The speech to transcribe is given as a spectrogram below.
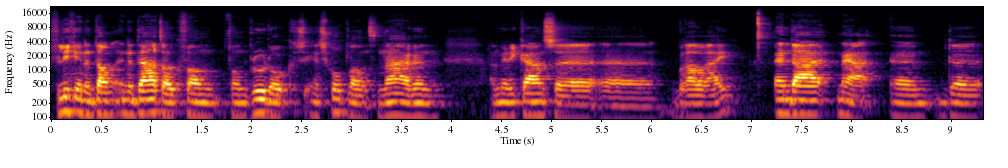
Vliegen inderdaad, inderdaad ook van, van Brewdog in Schotland naar hun Amerikaanse eh, brouwerij. En daar, nou ja, ehm, de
